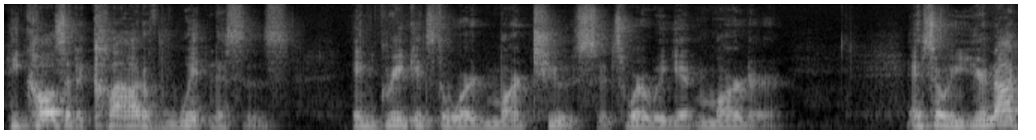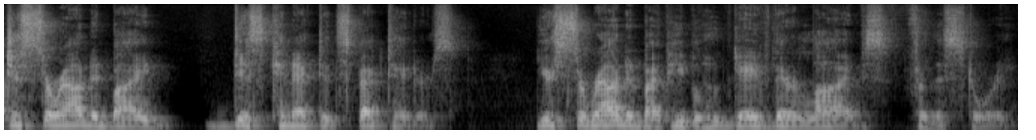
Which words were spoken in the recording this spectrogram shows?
he calls it a cloud of witnesses. In Greek, it's the word martus, it's where we get martyr. And so you're not just surrounded by disconnected spectators, you're surrounded by people who gave their lives for this story.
